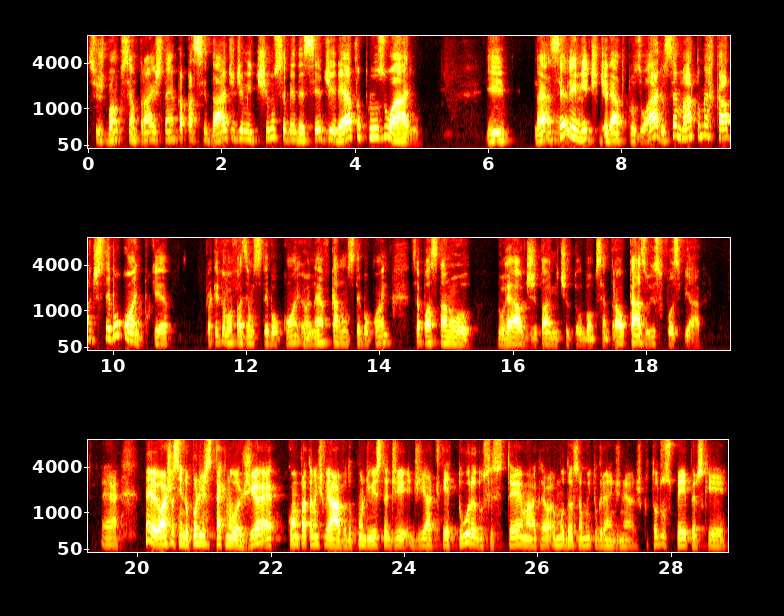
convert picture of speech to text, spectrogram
se os bancos centrais têm a capacidade de emitir um CBDC direto para o usuário. E né, se ele emite direto para o usuário, você mata o mercado de stablecoin, porque para que, que eu vou fazer um stablecoin, né, ficar num stablecoin, se eu posso estar no, no real digital emitido pelo Banco Central, caso isso fosse viável? É, é, eu acho assim, do ponto de vista de tecnologia, é completamente viável. Do ponto de vista de, de arquitetura do sistema, é uma mudança muito grande, né? Acho que todos os papers que,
